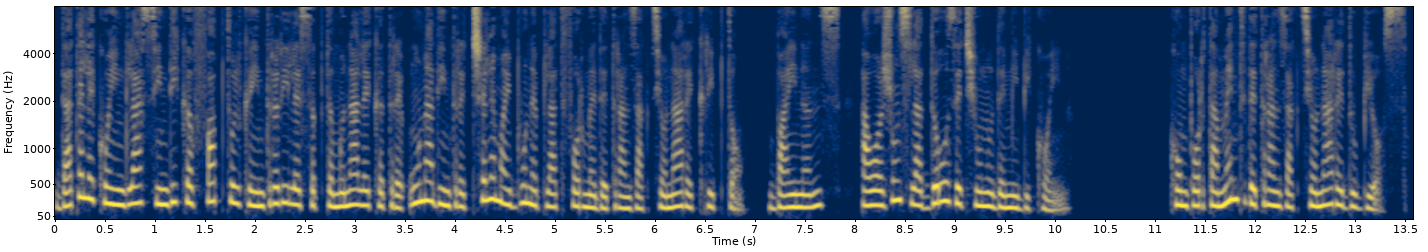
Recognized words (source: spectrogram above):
Datele CoinGlass indică faptul că intrările săptămânale către una dintre cele mai bune platforme de tranzacționare cripto, Binance, au ajuns la 21.000 Bitcoin. Comportament de tranzacționare dubios.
